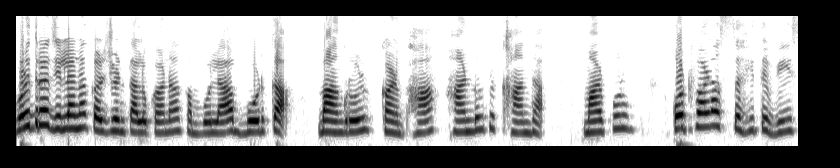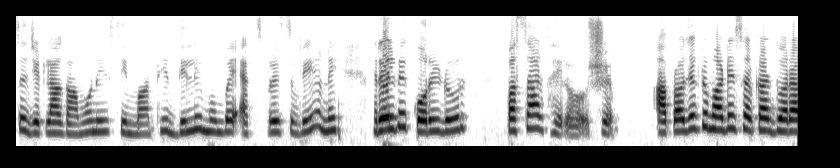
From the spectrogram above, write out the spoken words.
વડોદરા જિલ્લાના કરજણ તાલુકાના કંબોલા, બોડકા, માંગરોળ, કણભા, હાંડોદ, ખાંધા, માણપુર કોટવાડા સહિત વીસ જેટલા ગામોની સીમાથી દિલ્હી, મુંબઈ એક્સપ્રેસ વે અને રેલવે કોરિડોર પસાર થઈ રહ્યો છે. આ પ્રોજેક્ટ માટે સરકાર દ્વારા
